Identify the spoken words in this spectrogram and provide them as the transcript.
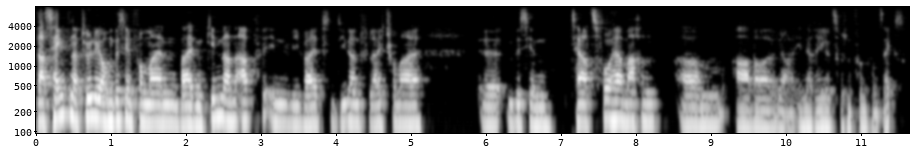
das hängt natürlich auch ein bisschen von meinen beiden Kindern ab, inwieweit die dann vielleicht schon mal äh, ein bisschen Terz vorher machen. Ähm, aber ja, in der Regel zwischen fünf und sechs.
